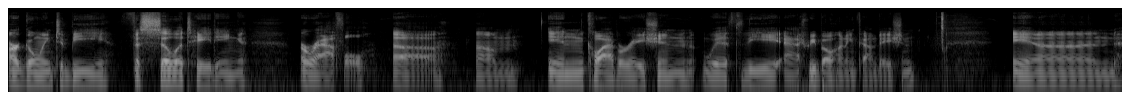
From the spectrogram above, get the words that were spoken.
are going to be facilitating a raffle uh, um, in collaboration with the Ashby Bow Hunting Foundation, and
